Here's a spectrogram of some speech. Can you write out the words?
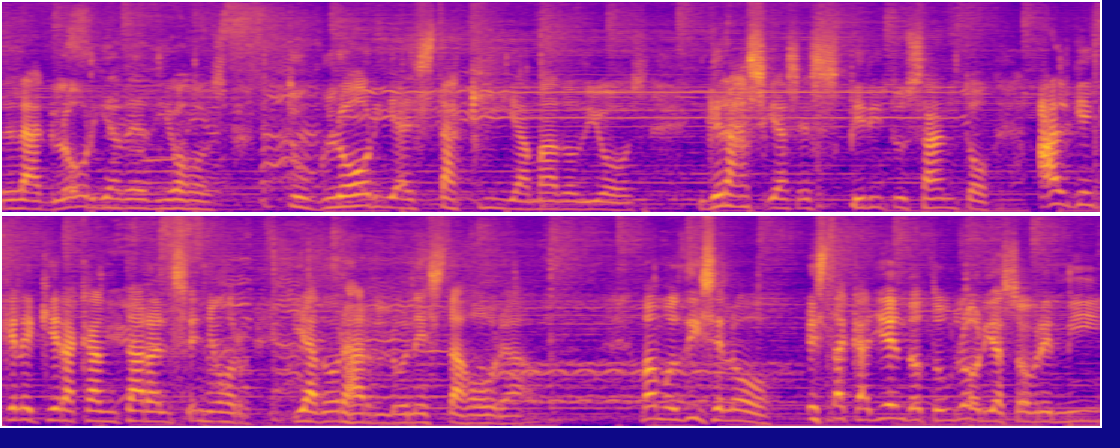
la gloria de Dios. Tu gloria está aquí, amado Dios. Gracias Espíritu Santo. Alguien que le quiera cantar al Señor y adorarlo en esta hora. Vamos, díselo. Está cayendo tu gloria sobre mí.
